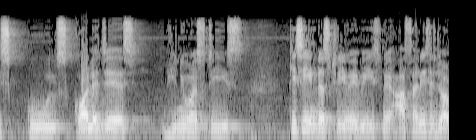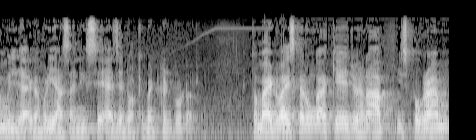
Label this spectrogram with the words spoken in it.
स्कूल्स कॉलेजेस यूनिवर्सिटीज़ किसी इंडस्ट्री में भी इसमें आसानी से जॉब मिल जाएगा, बड़ी आसानी से एज ए डॉक्यूमेंट कंट्रोलर तो मैं एडवाइस करूँगा कि जो है ना आप इस प्रोग्राम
